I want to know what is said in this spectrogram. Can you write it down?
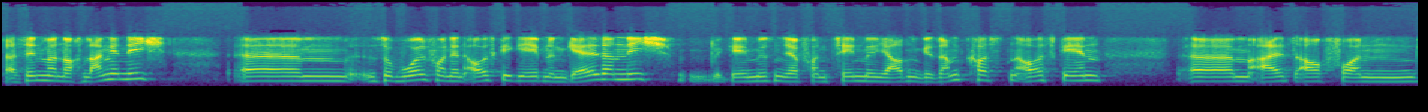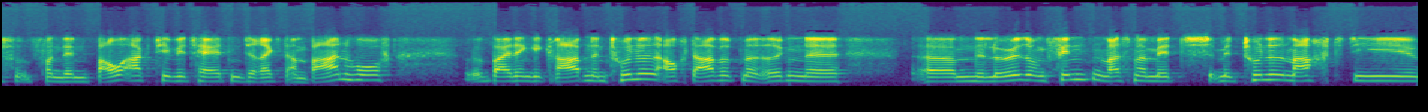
Da sind wir noch lange nicht. Ähm, sowohl von den ausgegebenen Geldern nicht, wir müssen ja von 10 Milliarden Gesamtkosten ausgehen, ähm, als auch von, von den Bauaktivitäten direkt am Bahnhof. Bei den gegrabenen Tunneln, auch da wird man irgendeine eine Lösung finden, was man mit, mit Tunnel macht, die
